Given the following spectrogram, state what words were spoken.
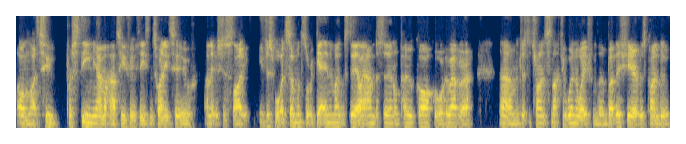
on like two pristine Yamaha two fifties and twenty two, and it was just like you just wanted someone to sort of get in amongst it, like Anderson or Pocock or whoever, um, just to try and snatch a win away from them. But this year it was kind of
